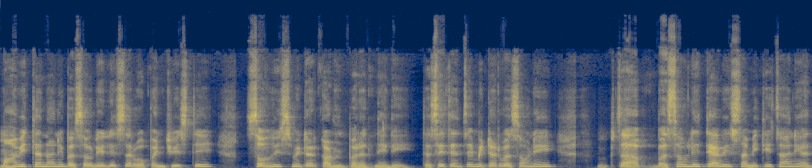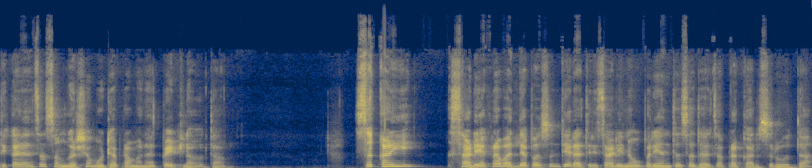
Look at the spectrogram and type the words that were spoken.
महावितरणाने बसवलेले सर्व पंचवीस ते सव्वीस मीटर काढून परत नेले. तसे त्यांचे मीटर बसवणे चा- बसवले त्यावेळी समितीचा आणि अधिकाऱ्यांचा संघर्ष मोठ्या प्रमाणात पेटला होता. सकाळी साडे अकरा वाजल्यापासून ते रात्री साडेनऊपर्यंत सदरचा प्रकार सुरू होता.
